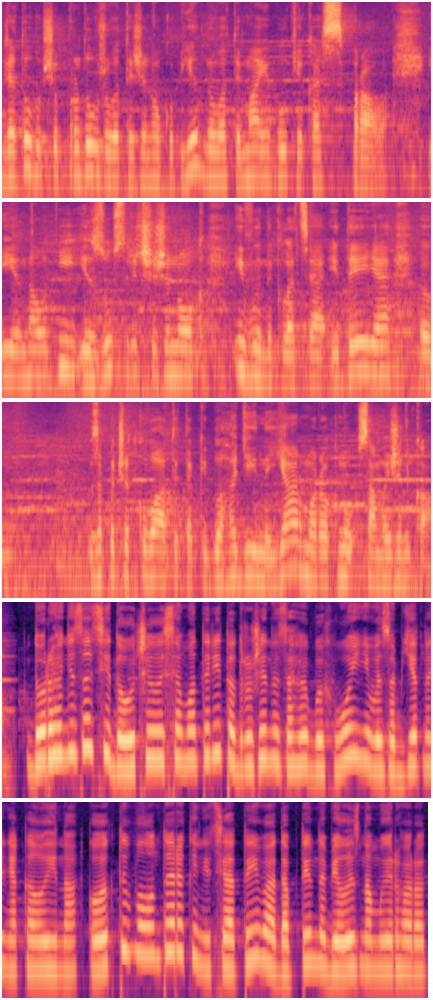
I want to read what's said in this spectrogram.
для того, щоб продовжувати жінок об'єднувати, має бути якась справа. І на одній із зустрічей жінок і виникла ця ідея. Започаткувати такий благодійний ярмарок, ну саме жінкам. До організації долучилися матері та дружини загиблих воїнів із об'єднання Калина, колектив волонтерик ініціативи Адаптивна білизна Миргород,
